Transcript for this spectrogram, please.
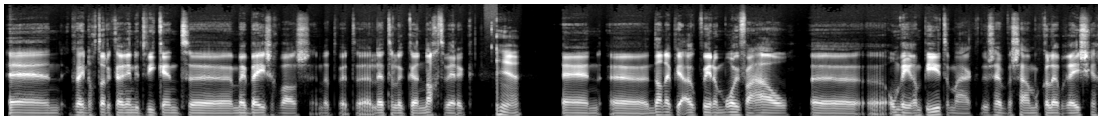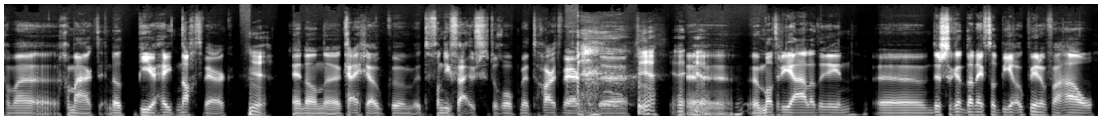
En ik weet nog dat ik daar in het weekend eh, mee bezig was. En dat werd letterlijk nachtwerk. ja, En eh, dan heb je ook weer een mooi verhaal eh, eh, om weer een bier te maken. Dus hebben we samen een collaboration gema- gemaakt. En dat bier heet Nachtwerk. Ja. En dan krijg je ook van die vuisten erop met hardwerkende ja, materialen erin. Dus dan heeft dat bier ook weer een verhaal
